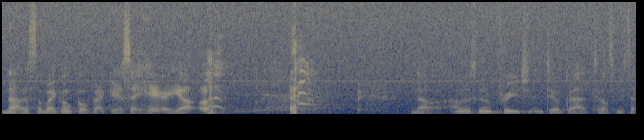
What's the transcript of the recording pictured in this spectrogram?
no, somebody going to go back here and say, here y'all. no, I'm just going to preach until God tells me so.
